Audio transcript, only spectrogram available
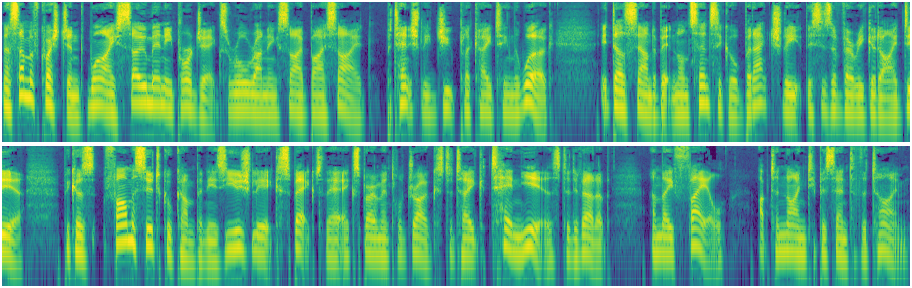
Now, some have questioned why so many projects are all running side by side, potentially duplicating the work. It does sound a bit nonsensical, but actually, this is a very good idea because pharmaceutical companies usually expect their experimental drugs to take 10 years to develop, and they fail up to 90% of the time.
